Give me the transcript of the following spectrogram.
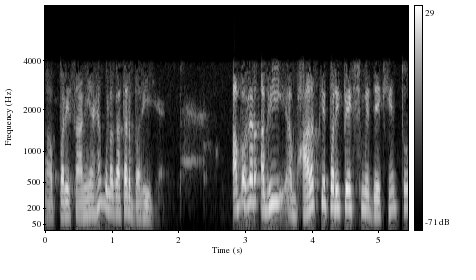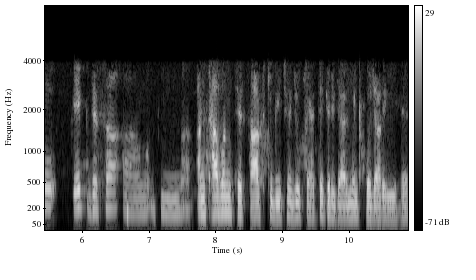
परेशानियाँ हैं, वो लगातार बढ़ी है। अब अगर अभी भारत के परिप्रेक्ष्य में देखें तो एक जैसा अंठावन से साठ के बीच में जो कहते हैं कि रिटायरमेंट हो जा रही है,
